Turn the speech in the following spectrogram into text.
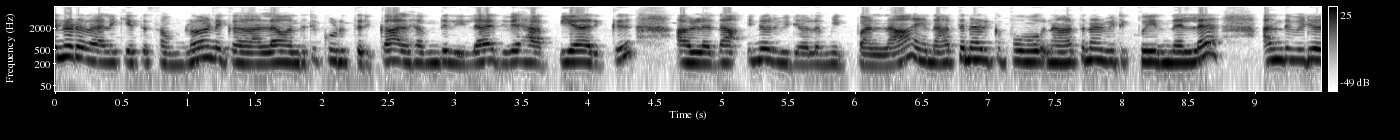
என்னோட வேலைக்கு ஏற்ற சம்பளம் எனக்கு நல்லா வந்துட்டு கொடுத்துருக்கா. அல்ஹம்துலில்லா இதுவே ஹாப்பியாக இருக்குது அவ்வளோதான் இன்னொரு வீடியோவில் மீட் பண்ணலாம். என் நாத்தனாருக்கு போ நாத்தனார் வீட்டுக்கு போயிருந்தேன்ல அந்த வீடியோ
